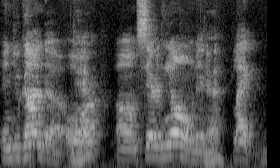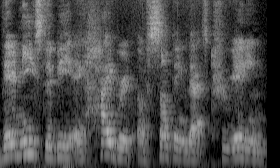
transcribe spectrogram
in Uganda or um, Sierra Leone, and Yeah. like there needs to be a hybrid of something that's creating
